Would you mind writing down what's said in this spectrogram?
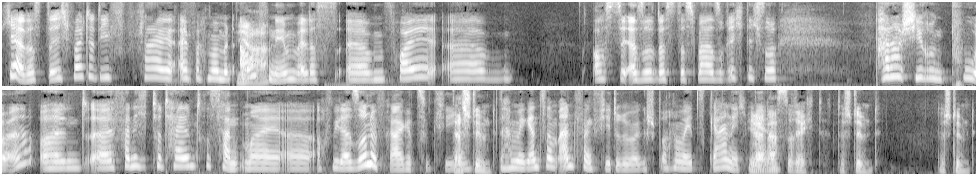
Ja, das, ich wollte die Frage einfach mal mit Ja. aufnehmen, weil das ähm, voll ähm, aus also das, das war so richtig so Panaschierung pur und äh, fand ich total interessant, mal äh, auch wieder so eine Frage zu kriegen. Das stimmt. Da haben wir ganz am Anfang viel drüber gesprochen, aber jetzt gar nicht mehr. Ja, da hast du recht. Das stimmt. Das stimmt.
